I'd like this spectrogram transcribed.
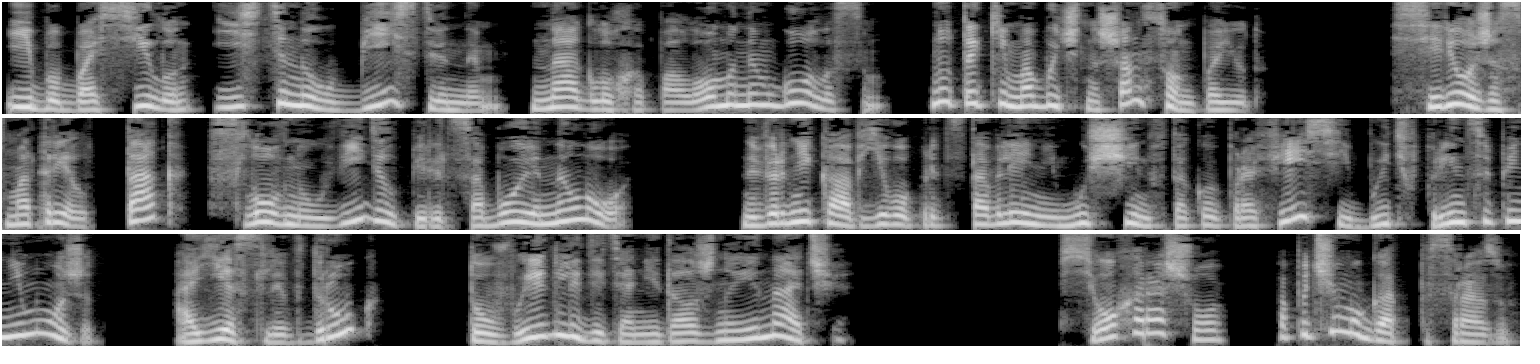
ибо басил он истинно убийственным, наглухо поломанным голосом. Ну, таким обычно шансон поют. Сережа смотрел так, словно увидел перед собой НЛО. Наверняка в его представлении мужчин в такой профессии быть в принципе не может. А если вдруг, то выглядеть они должны иначе. Все хорошо. А почему гад-то сразу?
